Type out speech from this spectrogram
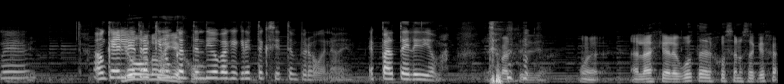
Me- Aunque hay Yo letras que nunca he entendido para qué crees que existen, pero bueno, eh, es parte del idioma. Es parte del idioma. Bueno, a la Ángela le gusta, el José no se queja.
